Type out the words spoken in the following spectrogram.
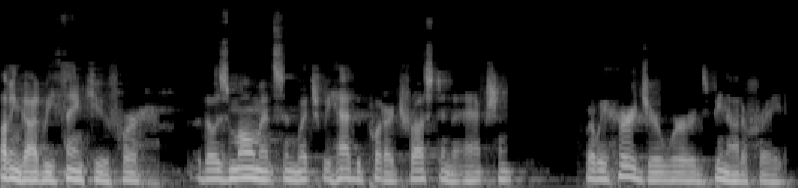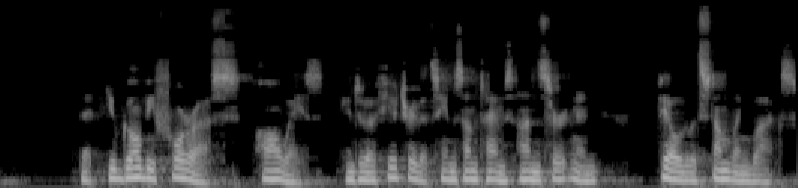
Loving God, we thank you for those moments in which we had to put our trust into action, where we heard your words, be not afraid, that you go before us always into a future that seems sometimes uncertain and filled with stumbling blocks.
